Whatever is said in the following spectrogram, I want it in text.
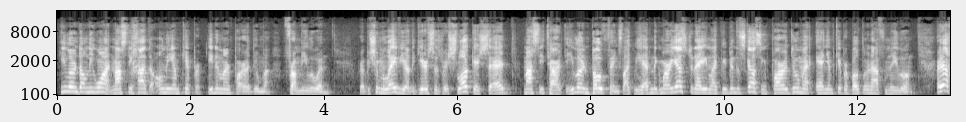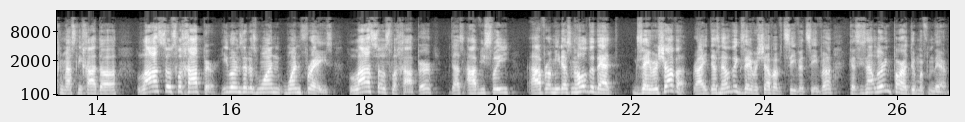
He learned only one, masnichada, only Yom Kippur. He didn't learn paraduma from Miluim. Rabbi Shimon Levi, or the Gear says Rish Lakish said, Masti Tarti. He learned both things, like we had in the Gemara yesterday, and like we've been discussing. Paraduma and Yom Kippur both learn out from the Iluim. Lasos Lachaper. He learns it as one, one phrase. Lasos Lachaper does obviously, Avram, he doesn't hold to that Gzeira Shava, right? He doesn't have the Gzeira Shava of Tziva Tziva, because he's not learning Paraduma from there.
